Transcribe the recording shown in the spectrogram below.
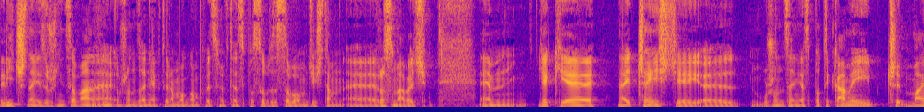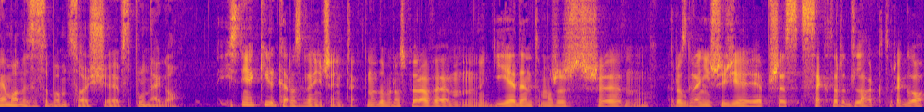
liczne i zróżnicowane mhm. urządzenia, które mogą powiedzmy w ten sposób ze sobą gdzieś tam e, rozmawiać. Jakie najczęściej e, urządzenia spotykamy i czy mają one ze sobą coś wspólnego? Istnieje kilka rozgraniczeń, tak na dobrą sprawę. Jeden to możesz rozgraniczyć je przez sektor, dla którego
